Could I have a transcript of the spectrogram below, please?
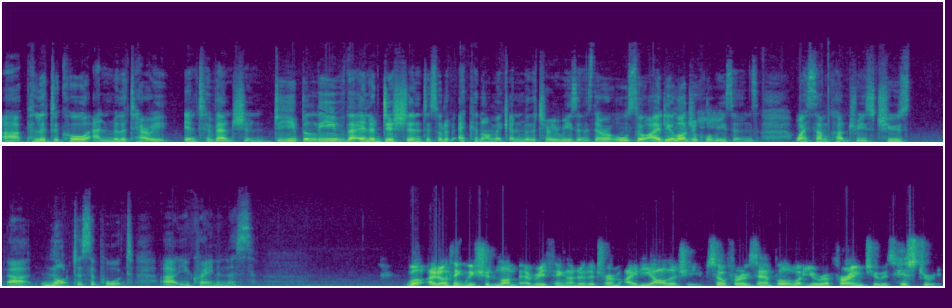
uh, political and military intervention. Do you believe that in addition to sort of economic and military reasons, there are also ideological reasons why some countries choose uh, not to support uh, Ukraine in this? Well, I don't think we should lump everything under the term ideology. So, for example, what you're referring to is history,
